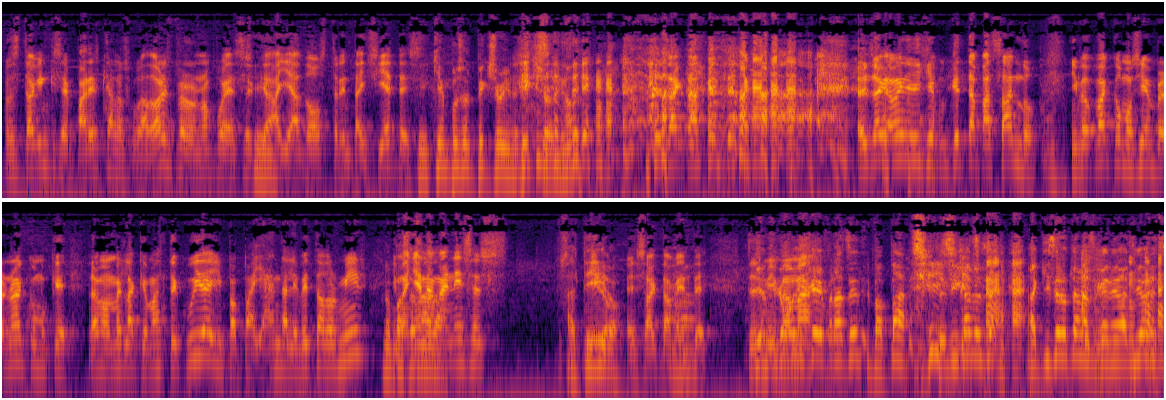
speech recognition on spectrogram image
pues está bien que se parezcan los jugadores, pero no puede ser Sí. que haya dos 37. Sí, ¿Quién puso el picture in picture, no? Exactamente. Exactamente. Y dije, ¿por qué está pasando? Mi papá, como siempre, ¿no? Como que la mamá es la que más te cuida y papá, ya ándale, vete a dormir. No y mañana nada. amaneces pues, Al tiro. Exactamente. Ajá. Entonces mi cómo mamá. dije frase del papá. Sí, ¿Te sí. O sea, aquí se notan las generaciones.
